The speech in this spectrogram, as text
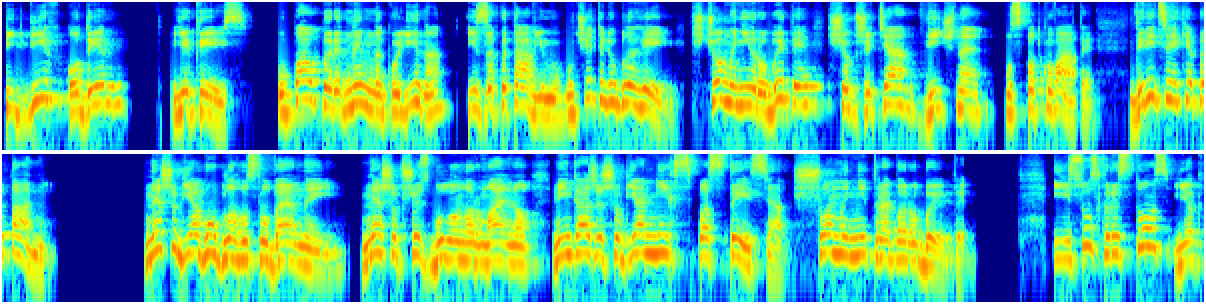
підбіг один якийсь, упав перед ним на коліна і запитав йому: Учителю благий, що мені робити, щоб життя вічне успадкувати? Дивіться, яке питання. Не щоб я був благословений, не щоб щось було нормально. Він каже, щоб я міг спастися. Що мені треба робити? І Ісус Христос, як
